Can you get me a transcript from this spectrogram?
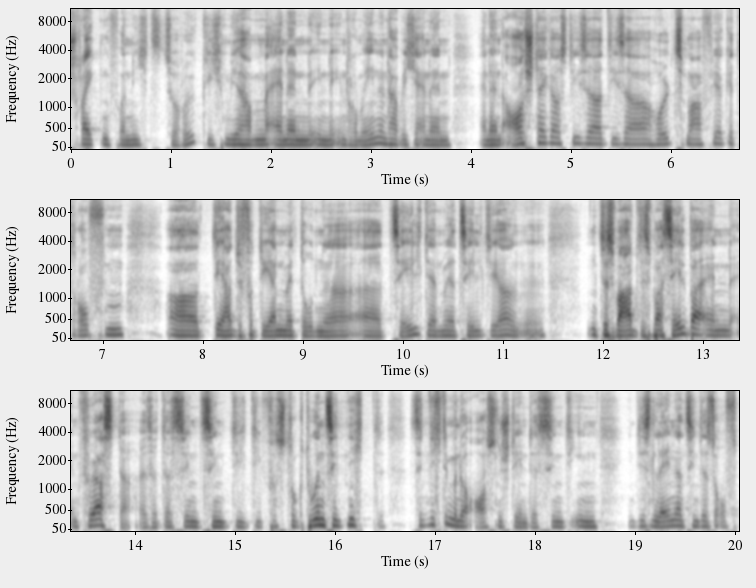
schrecken vor nichts zurück. Ich, wir haben einen, in, in Rumänien habe ich einen, einen Aussteiger aus dieser, dieser Holzmafia getroffen, äh, der hatte von deren Methoden äh, erzählt, der hat mir erzählt, ja, äh, und das war, das war selber ein, ein Förster. Also das sind, sind die, die Strukturen sind nicht, sind nicht immer nur außenstehend. Das sind in, in diesen Ländern sind das oft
